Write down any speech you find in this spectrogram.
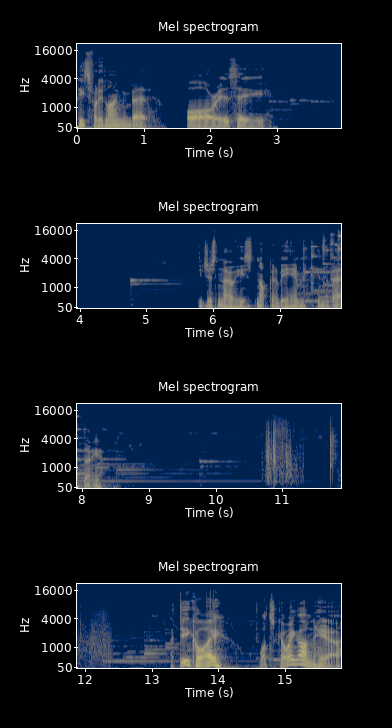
Peacefully lying in bed. Or is he? You just know he's not going to be him in the bed, don't you? A decoy? What's going on here?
